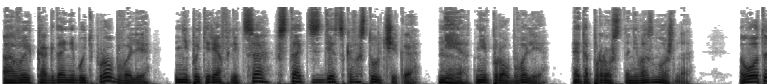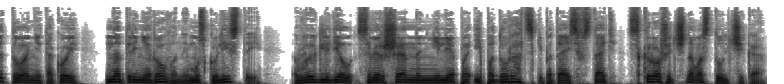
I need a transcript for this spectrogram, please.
А вы когда-нибудь пробовали, не потеряв лица, встать с детского стульчика? Нет, не пробовали. Это просто невозможно. Вот и Тони, такой натренированный, мускулистый, выглядел совершенно нелепо и по-дурацки, пытаясь встать с крошечного стульчика.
